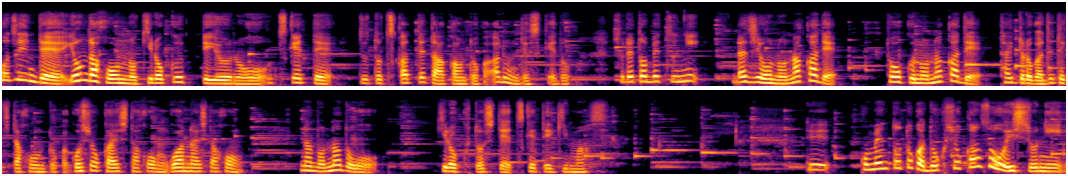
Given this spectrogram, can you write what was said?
個人で読んだ本の記録っていうのをつけてずっと使ってたアカウントがあるんですけど、それと別にラジオの中でトークの中でタイトルが出てきた本とかご紹介した本ご案内した本などなどを記録としてつけていきます。でコメントとか読書感想を一緒に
